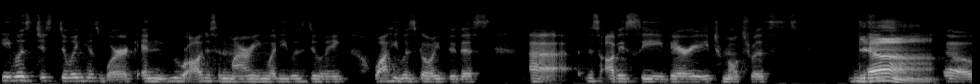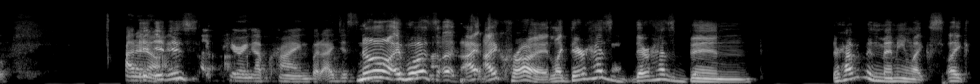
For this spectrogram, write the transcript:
he was just doing his work and we were all just admiring what he was doing while he was going through this uh, this obviously very tumultuous. Yeah. So I don't know. It, it is like tearing up, crying, but I just no. It was. I I cried. Like there has there has been there haven't been many like like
